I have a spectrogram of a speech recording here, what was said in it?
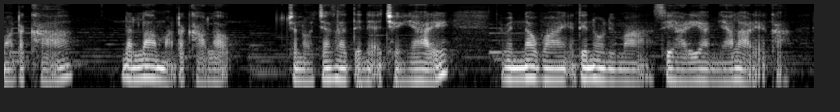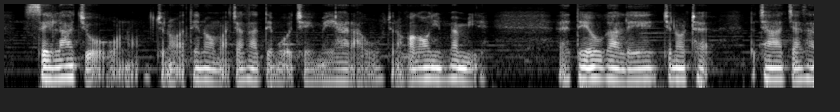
မှတစ်ခါနှစ်လမှတစ်ခါလောက်ကျွန်တော်စမ်းစာတင်တဲ့အချိန်ရတယ်ဒါပေမဲ့နောက်ပိုင်းအတင်းတော်တွေမှာဆရာတွေကများလာတဲ့အခါဆယ်လကျော်ပေါ့နော်ကျွန်တော်အတင်းတော်မှာစမ်းစာတင်ဖို့အချိန်မရတာဘူးကျွန်တော်ကောင်းကောင်းကြီးမှတ်မိတယ်အဲတင်းအုပ်ကလည်းကျွန်တော်ထက် တခြားစမ်းစာ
